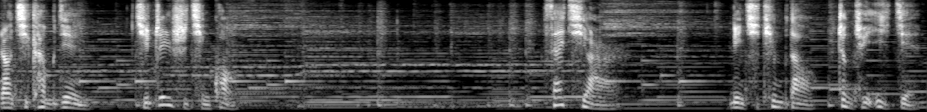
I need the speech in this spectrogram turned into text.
让其看不见其真实情况。塞其耳，令其听不到正确意见。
